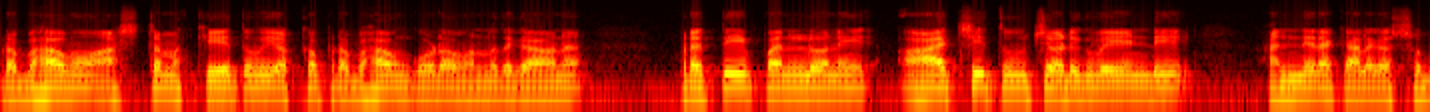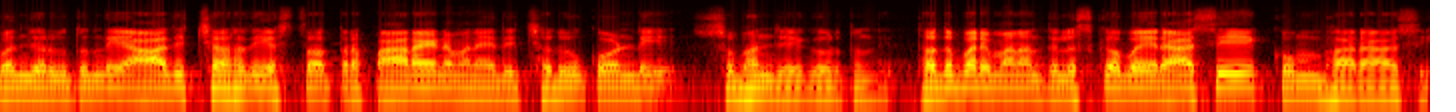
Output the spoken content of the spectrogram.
ప్రభావం అష్టమ కేతువు యొక్క ప్రభావం కూడా ఉన్నది కావున ప్రతి పనిలోని ఆచితూచి అడుగు వేయండి. అన్ని రకాలుగా శుభం జరుగుతుంది. ఆదిత్య హృదయ స్తోత్ర పారాయణం అనేది చదువుకోండి. శుభం చేకూరుతుంది. తదుపరి మనం తెలుసుకోబోయే రాశి కుంభరాశి.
